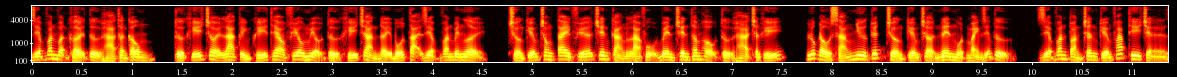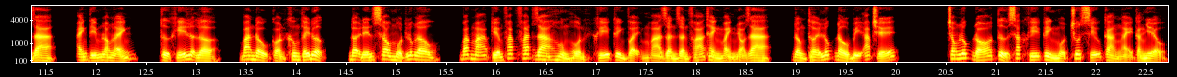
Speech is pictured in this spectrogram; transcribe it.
diệp văn vận khởi tử hà thần công, tử khí trời la kình khí theo phiêu miệu tử khí tràn đầy bố tại diệp văn bên người, trường kiếm trong tay phía trên càng là phụ bên trên thâm hậu tử hà chân khí, lúc đầu sáng như tuyết trường kiếm trở nên một mảnh diễm tử, diệp văn toàn chân kiếm pháp thi triển ra anh tím long lánh, tử khí lờ lờ, ban đầu còn không thấy được, đợi đến sau một lúc lâu bác mã kiếm pháp phát ra hùng hồn khí kình vậy mà dần dần phá thành mảnh nhỏ ra, đồng thời lúc đầu bị áp chế. Trong lúc đó tử sắc khí kình một chút xíu càng ngày càng nhiều.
